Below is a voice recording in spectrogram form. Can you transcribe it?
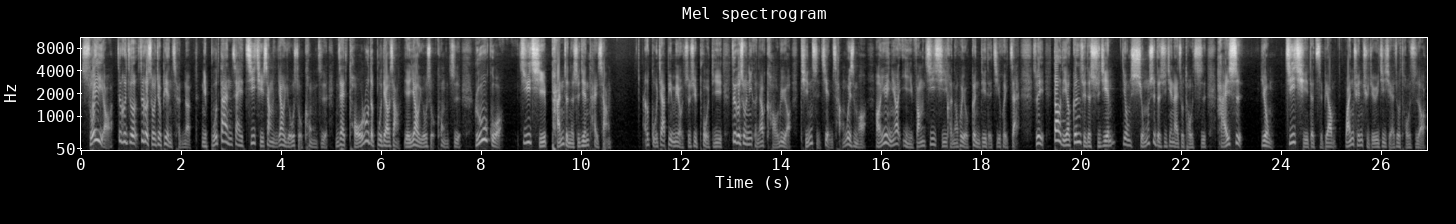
所以哦，这个就这个时候就变成了，你不但在基期上要有所控制，你在投入的步调上也要有所控制。如果基期盘整的时间太长，而股价并没有持续破低，这个时候你可能要考虑哦，停止建仓。为什么啊？因为你要以防基期可能会有更低的机会在。所以，到底要跟随着时间，用熊市的时间来做投资，还是用机器的指标？完全取决于机器来做投资哦。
